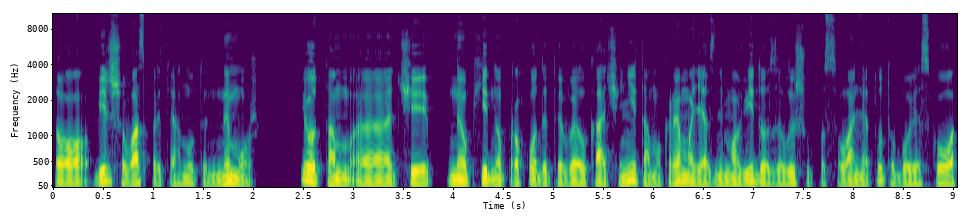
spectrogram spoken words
то більше вас притягнути не може. І от там е, чи необхідно проходити ВЛК чи ні, там окремо я знімав відео, залишу посилання тут. Обов'язково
